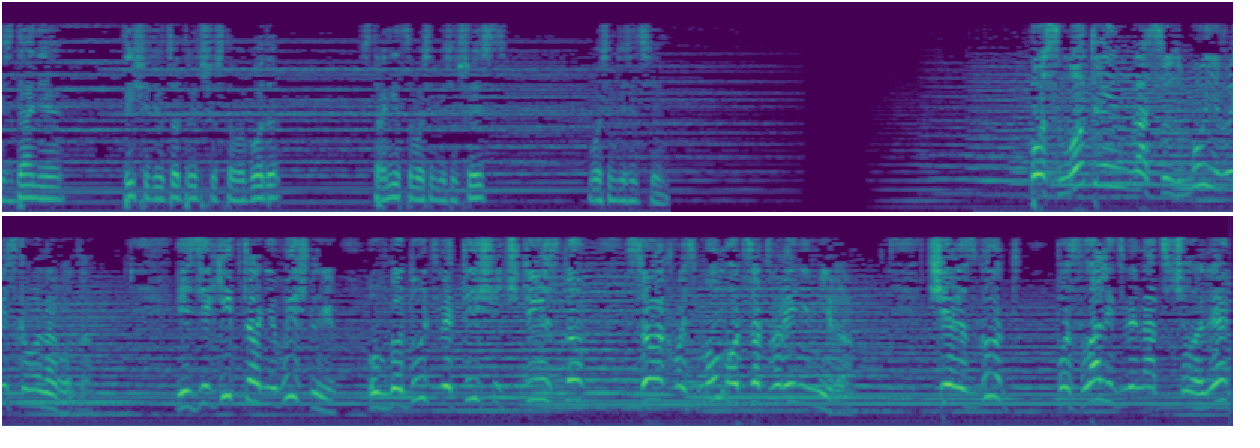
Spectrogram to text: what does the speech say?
Издание 1936 года. Страница 86-87. Посмотрим на судьбу еврейского народа. Из Египта они вышли в году 2448 от сотворения мира. Через год послали 12 человек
